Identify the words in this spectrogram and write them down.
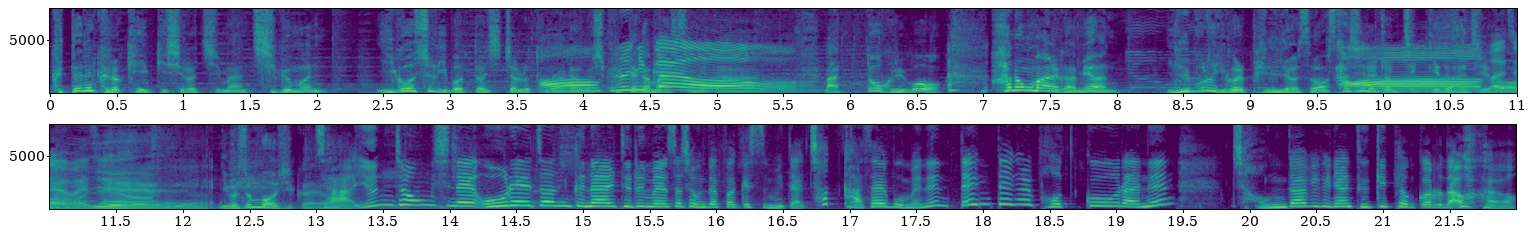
그때는 그렇게 입기 싫었지만 지금은 이것을 입었던 시절로 돌아가고 어, 싶을 때가 그러니까요. 많습니다. 맛도 그리고 한옥마을 가면 일부러 이걸 빌려서 사진을 좀 아, 찍기도 하죠. 맞아요, 맞아요. 예. 예. 이것은 무엇일까요? 자, 윤종신의 오래전 그날 들으면서 정답 받겠습니다. 첫 가사에 보면은 땡땡을 벗고라는 정답이 그냥 듣기 평가로 나와요.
